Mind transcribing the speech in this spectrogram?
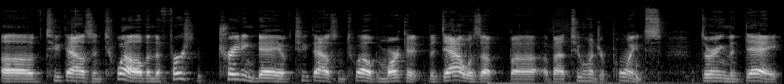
of 2012. And the first trading day of 2012, the market, the Dow was up uh, about 200 points during the day.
